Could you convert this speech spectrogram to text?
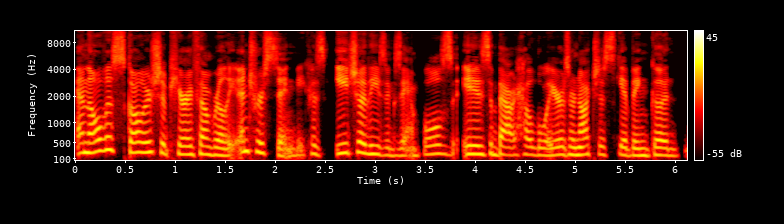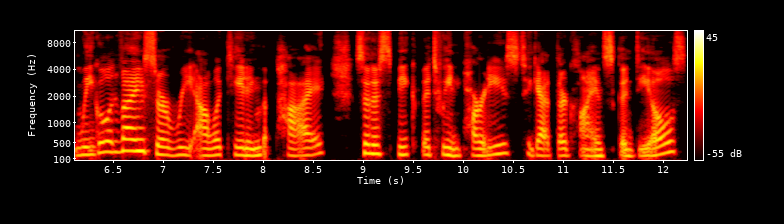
And all this scholarship here I found really interesting because each of these examples is about how lawyers are not just giving good legal advice or reallocating the pie, so to speak, between parties to get their clients good deals,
